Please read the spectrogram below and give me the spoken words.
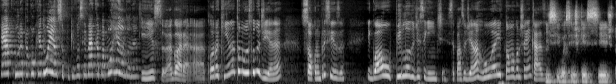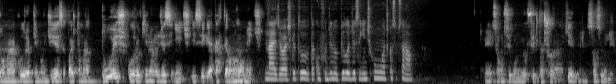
é a cura pra qualquer doença, porque você vai acabar morrendo, né? Isso. Agora, a cloroquina tu não usa todo dia, né? Só quando precisa. Igual o pílula do dia seguinte. Você passa o dia na rua e toma quando chegar em casa. E se você esquecer de tomar cloroquina um dia, você pode tomar duas cloroquinas no dia seguinte e seguir a cartela normalmente. Nigel, eu acho que tu tá confundindo o pílula do dia seguinte com o anticoncepcional. Gente, só um segundo, meu filho tá chorando aqui. Só um segundinho.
